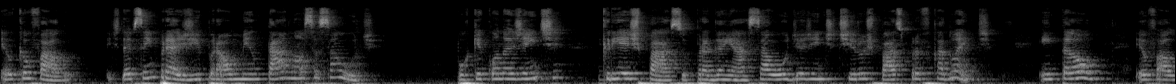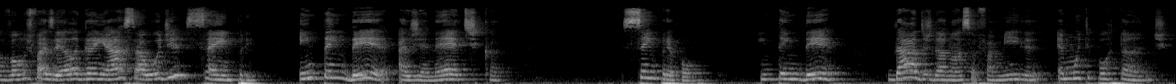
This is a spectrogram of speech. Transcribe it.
é o que eu falo. A gente deve sempre agir para aumentar a nossa saúde. Porque quando a gente cria espaço para ganhar saúde, a gente tira o espaço para ficar doente. Então, eu falo, vamos fazer ela ganhar saúde sempre. Entender a genética sempre é bom. Entender dados da nossa família é muito importante.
